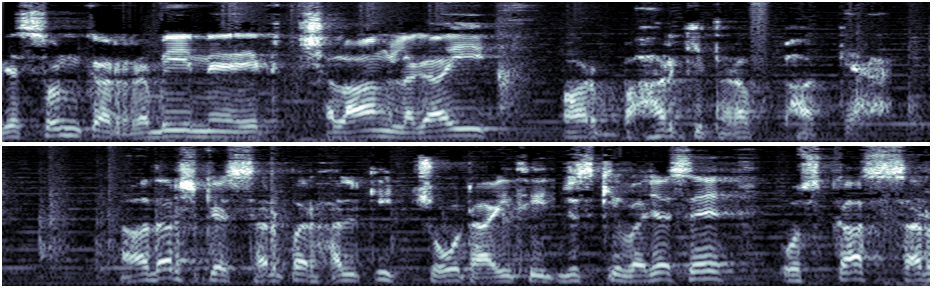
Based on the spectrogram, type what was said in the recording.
ये सुनकर रवि ने एक छलांग लगाई और बाहर की तरफ़ भाग गया। आदर्श के सर पर हल्की चोट आई थी, जिसकी वजह से उसका सर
